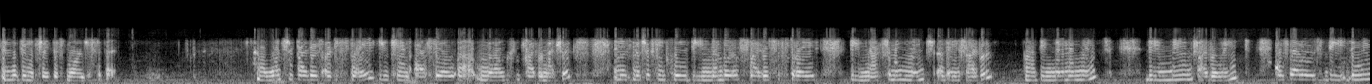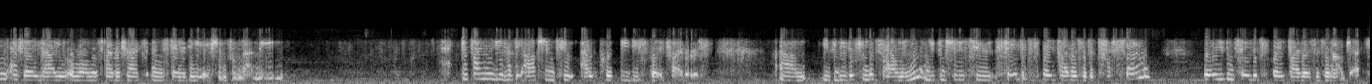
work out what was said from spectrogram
And we'll demonstrate this more in just a bit. Once your fibers are displayed, you can also uh, log fiber metrics. And these metrics include the number of fibers displayed, the maximum length of any fiber, uh, the minimum length, the mean fiber length, as well as the, the mean FA value along with fiber tracks and standard deviation from that mean. And finally, you have the option to output the displayed fibers. Um, you can do this from the file menu, and you can choose to save the displayed fibers as a text file, or you can save the displayed fibers as an object.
